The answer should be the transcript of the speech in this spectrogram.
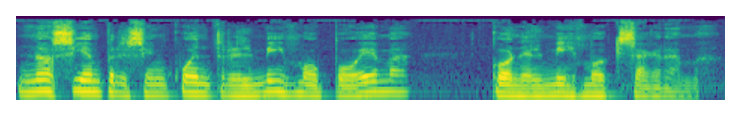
No siempre se encuentra el mismo poema con el mismo hexagrama.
